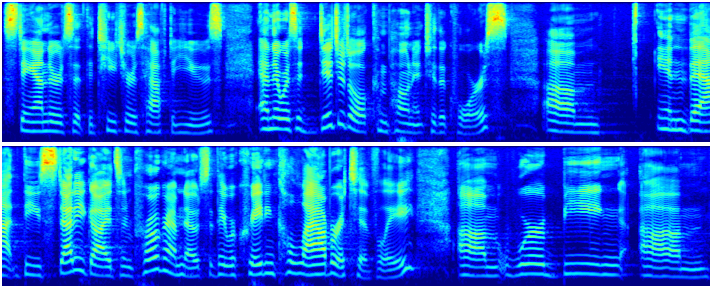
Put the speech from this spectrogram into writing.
standards that the teachers have to use. And there was a digital component to the course. Um, in that these study guides and program notes that they were creating collaboratively um, were being um,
